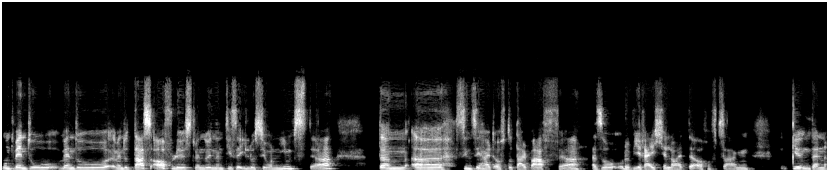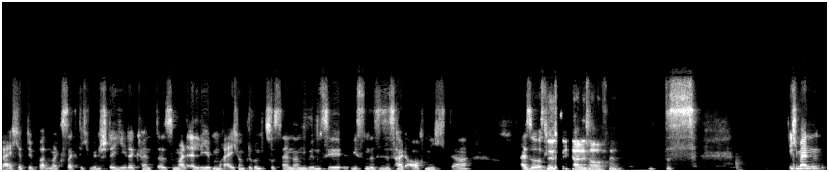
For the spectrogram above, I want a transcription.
Und wenn du, wenn du, wenn du das auflöst, wenn du ihnen diese Illusion nimmst, ja, dann äh, sind sie halt oft total baff. Ja? Also, oder wie reiche Leute auch oft sagen, irgendein reicher Typ hat mal gesagt, ich wünschte, jeder könnte es mal erleben, reich und berühmt zu sein, dann würden sie wissen, das ist es halt auch nicht. Ja? Also, das löst sich alles auf. Ja? Das, ich meine,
